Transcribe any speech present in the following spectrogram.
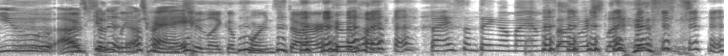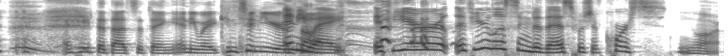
You, I was gonna, suddenly okay. turned into like a porn star who would like buy something on my Amazon wish list. I hate that that's a thing. Anyway, continue your anyway, if you're if you're listening to this, which of course you are,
